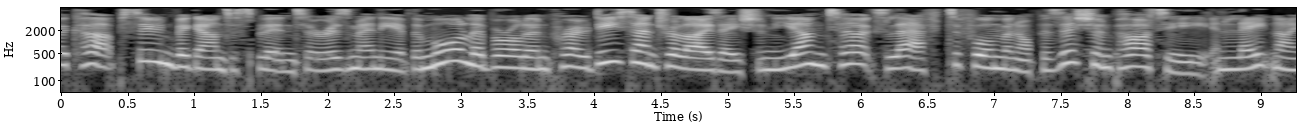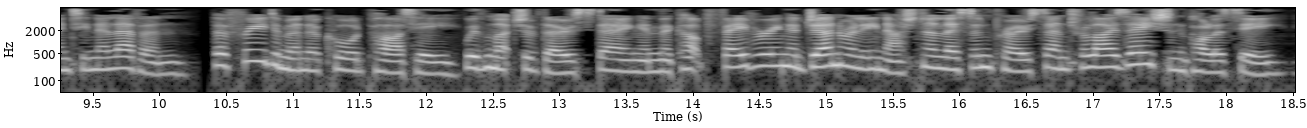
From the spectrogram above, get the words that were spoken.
the CUP soon began to splinter as many of the more liberal and pro-decentralization Young Turks left to form an opposition party in late 1911, the Freedom and Accord Party, with much of those staying in the CUP favoring a generally nationalist and pro-centralization policy.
